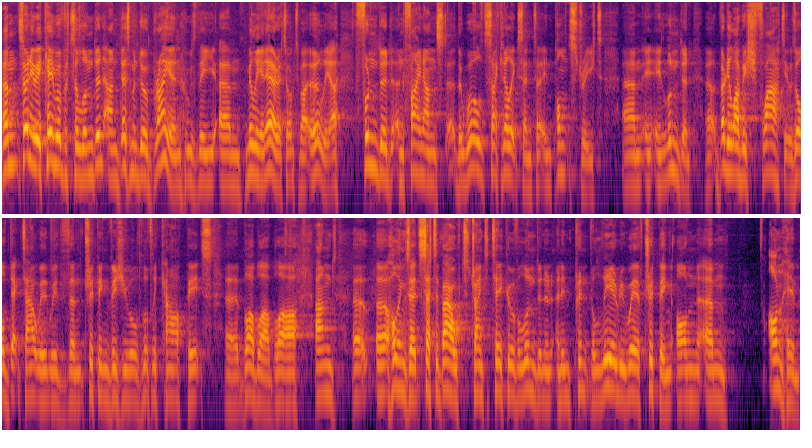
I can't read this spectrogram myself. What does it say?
Um, so anyway, came over to London, and Desmond O'Brien, who's the um, millionaire I talked about earlier, funded and financed the World Psychedelic Centre in Pont Street, um, in, in London. Uh, very lavish flat. It was all decked out with, with um, tripping visuals, lovely carpets, uh, blah, blah, blah. And uh, uh, Hollingshead set about trying to take over London and, and imprint the leery way of tripping on, um, on him.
